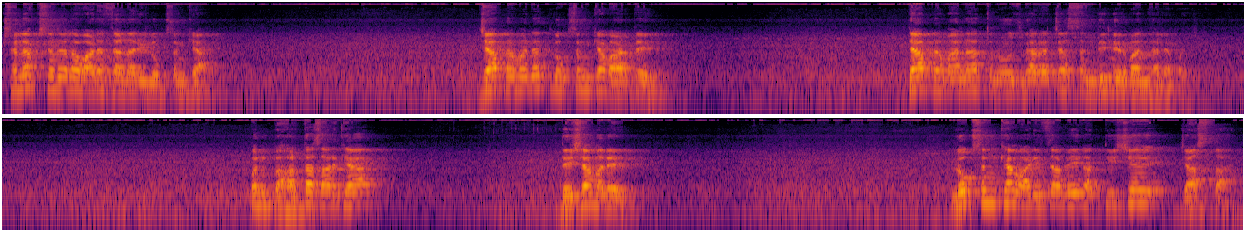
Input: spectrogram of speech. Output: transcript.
क्षणाक्षणाला वाढत जाणारी लोकसंख्या. ज्या प्रमाणात लोकसंख्या वाढते त्या प्रमाणात रोजगाराच्या संधी निर्माण झाल्या पाहिजे. पण भारतासारख्या देशामध्ये लोकसंख्या वाढीचा वेग अतिशय जास्त आहे.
